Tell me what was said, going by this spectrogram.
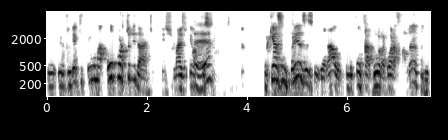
eu, eu diria que tem uma oportunidade, isso, mais do que uma é. possibilidade. Porque as empresas, em geral, como contador agora falando,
